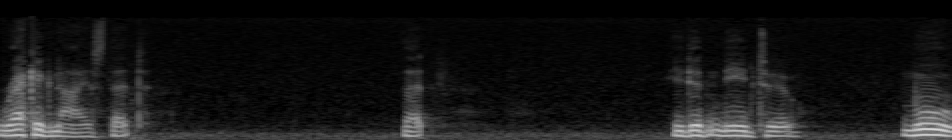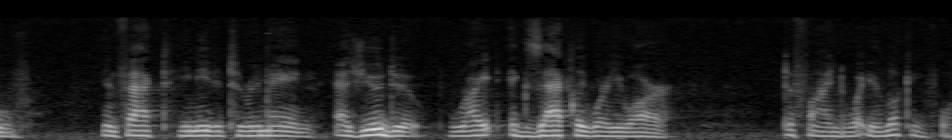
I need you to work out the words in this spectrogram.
recognized that, that he didn't need to move. In fact, he needed to remain, as you do, right exactly where you are to find what you're looking for.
